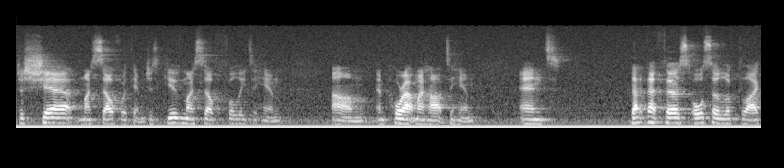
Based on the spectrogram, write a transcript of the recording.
just share myself with Him, just give myself fully to Him, um, and pour out my heart to Him. And that, that thirst also looked like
